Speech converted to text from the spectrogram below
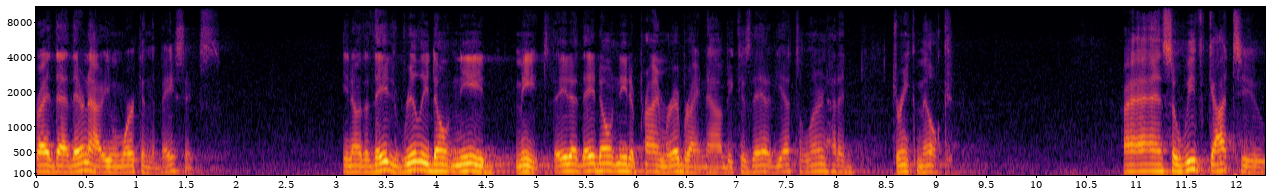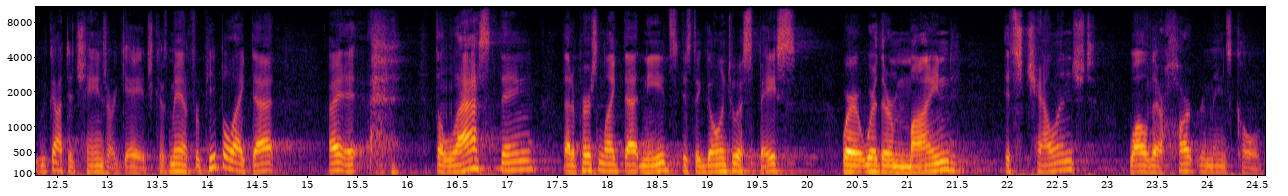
Right? That they're not even working the basics. You know, that they really don't need meat. They, they don't need a prime rib right now because they have yet to learn how to drink milk. Right? And so we've got to, we've got to change our gauge. Because, man, for people like that, right, it, the last thing that a person like that needs is to go into a space where, where their mind is challenged while their heart remains cold.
